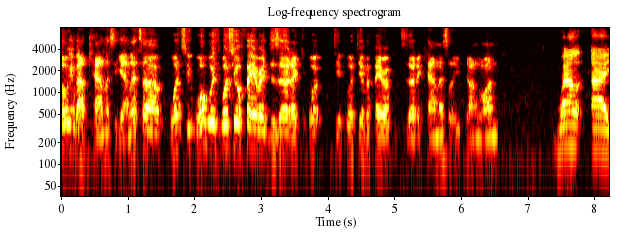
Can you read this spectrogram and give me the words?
talking about Canlis again. Let's uh, what's your, what was what's your favorite dessert? at- What do, what do you have a favorite dessert at Canlis, or you've done one? Well, uh,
